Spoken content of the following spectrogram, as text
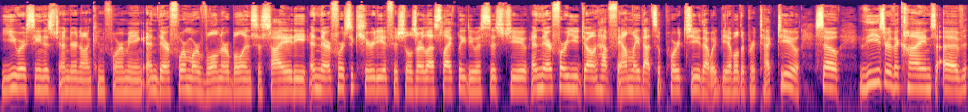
you are seen as gender nonconforming and therefore more vulnerable in society. And therefore security officials are less likely to assist you. And therefore you don't have family that supports you that would be able to protect you. So these are the kinds of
